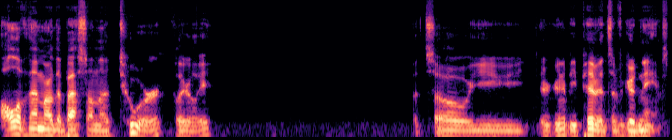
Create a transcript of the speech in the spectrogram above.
All of them are the best on the tour, clearly. But so you, they're going to be pivots of good names.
